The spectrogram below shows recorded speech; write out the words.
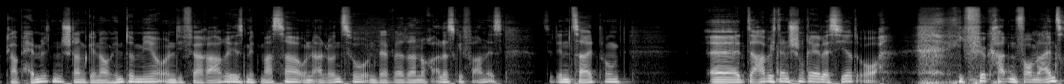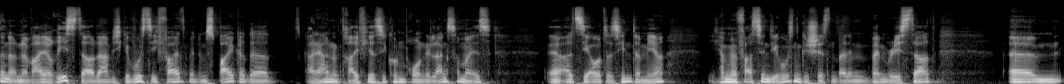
ich glaube Hamilton stand genau hinter mir und die Ferraris mit Massa und Alonso und wer, wer da noch alles gefahren ist zu dem Zeitpunkt. Äh, da habe ich dann schon realisiert, oh, ich führe gerade ein Formel-1-Rennen und da war ja Restart. Da habe ich gewusst, ich fahre jetzt mit einem Spiker, der, keine Ahnung, drei, vier Sekunden pro Runde langsamer ist äh, als die Autos hinter mir. Ich habe mir fast in die Hosen geschissen bei dem, beim Restart. Ähm,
